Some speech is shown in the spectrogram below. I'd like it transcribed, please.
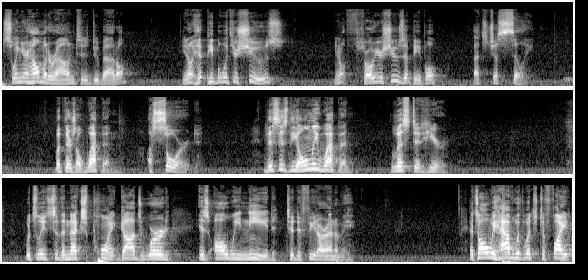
swing your helmet around to do battle. You don't hit people with your shoes. You don't throw your shoes at people. That's just silly. But there's a weapon, a sword. This is the only weapon listed here. Which leads to the next point God's word is all we need to defeat our enemy. It's all we have with which to fight.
